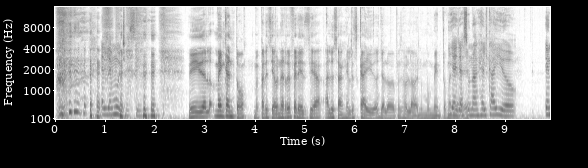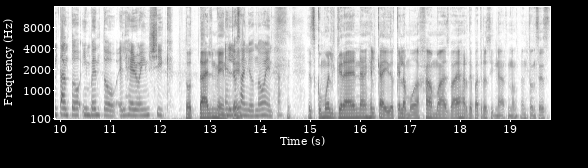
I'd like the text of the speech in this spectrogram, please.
el de muchos, sí. mi ídolo, me encantó, me parecía una referencia a Los Ángeles Caídos, ya lo hemos hablado en un momento. y ella es un ángel caído, en tanto inventó el heroin chic Totalmente. En los años 90. es como el gran ángel caído que la moda jamás va a dejar de patrocinar, ¿no? Entonces...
